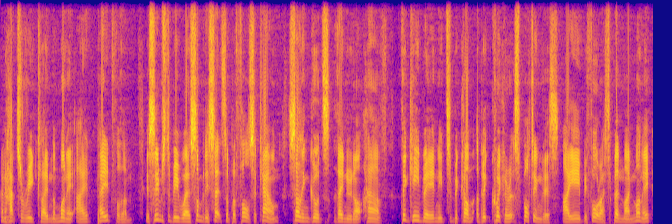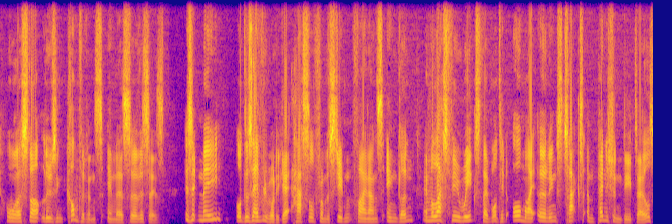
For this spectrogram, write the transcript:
and had to reclaim the money I had paid for them. It seems to be where somebody sets up a false account selling goods they do not have. Think eBay needs to become a bit quicker at spotting this, i.e., before I spend my money or I start losing confidence in their services. Is it me? Or does everybody get hassled from the Student Finance England? In the last few weeks, they've wanted all my earnings, tax, and pension details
